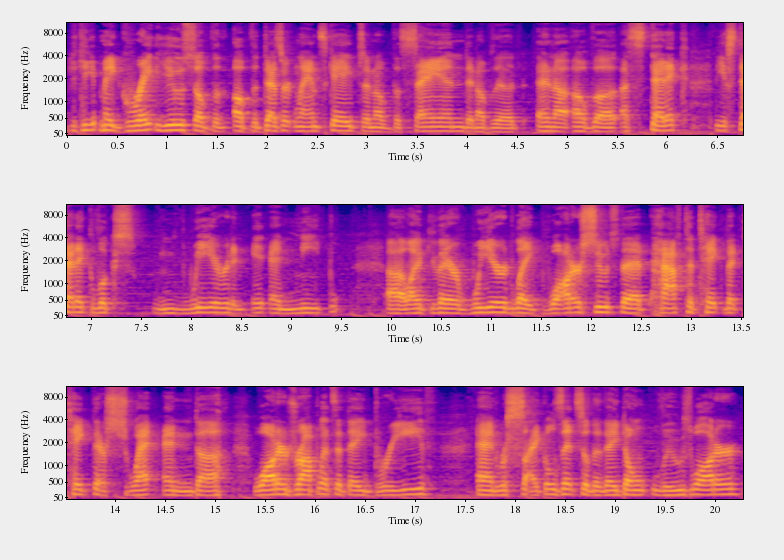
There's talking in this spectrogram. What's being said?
he made great use of the of the desert landscapes and of the sand and of the and uh, of the aesthetic. The aesthetic looks weird and and neat. Uh, like their weird like water suits that have to take that take their sweat and uh, water droplets that they breathe and recycles it so that they don't lose water.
